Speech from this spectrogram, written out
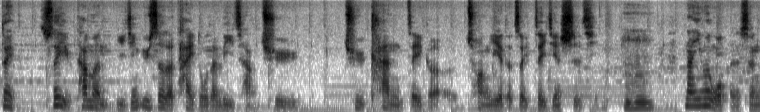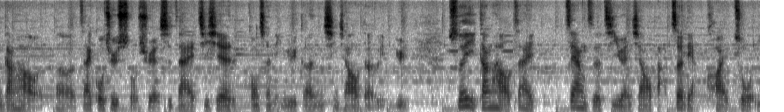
对，所以他们已经预设了太多的立场去。去看这个创业的这这件事情，嗯哼，那因为我本身刚好呃，在过去所学是在机械工程领域跟行销的领域，所以刚好在这样子的机缘下，我把这两块做一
